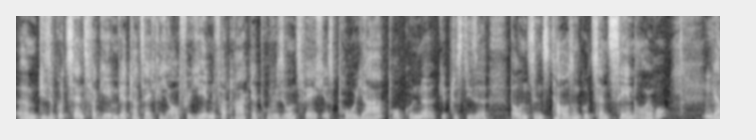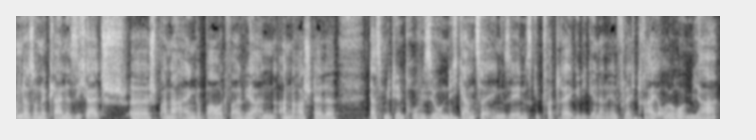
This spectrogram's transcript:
ähm, diese Good Sense vergeben wir tatsächlich auch für jeden Vertrag, der provisionsfähig ist. Pro Jahr, pro Kunde gibt es diese, bei uns sind es 1000 Good Sense 10 Euro. Mhm. Wir haben da so eine kleine Sicherheitsspanne eingebaut, weil wir an anderer Stelle das mit den Provisionen nicht ganz so eng sehen. Es gibt Verträge, die generieren vielleicht drei Euro im Jahr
